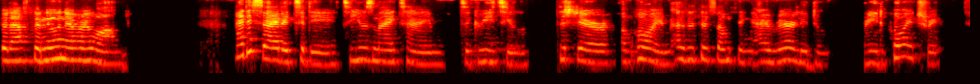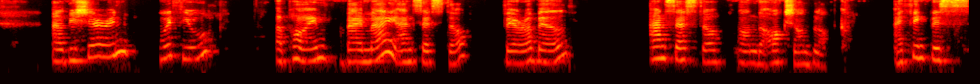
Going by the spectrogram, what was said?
Good afternoon, everyone. I decided today to use my time to greet you, to share a poem, as this is something I rarely do, read poetry. I'll be sharing with you a poem by my ancestor, Vera Bell, ancestor on the auction block. I think this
